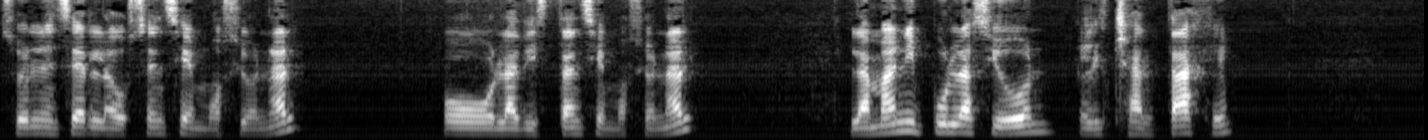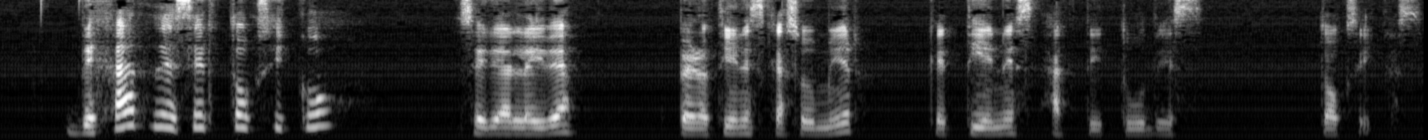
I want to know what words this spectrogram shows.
suelen ser la ausencia emocional o la distancia emocional, la manipulación, el chantaje. Dejar de ser tóxico sería la idea, pero tienes que asumir que tienes actitudes tóxicas.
